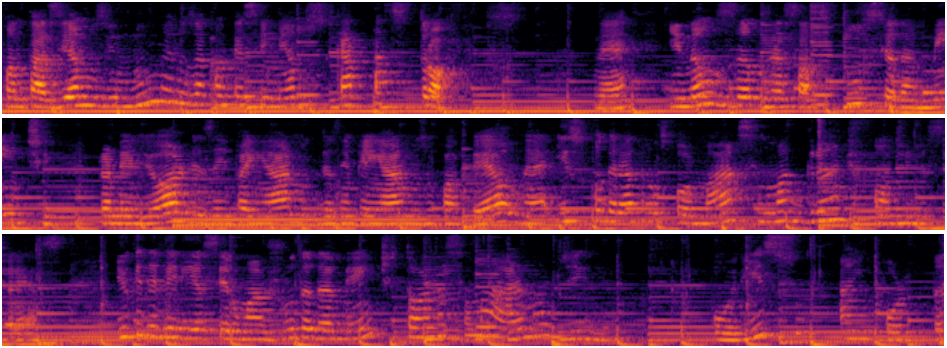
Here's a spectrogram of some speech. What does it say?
fantasiamos inúmeros acontecimentos catastróficos, né? E não usamos essa astúcia da mente para melhor desempenharmos, desempenharmos o papel, né? Isso poderá transformar-se numa grande fonte de estresse. E o que deveria ser uma ajuda da mente torna-se uma armadilha. Por isso, a importância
